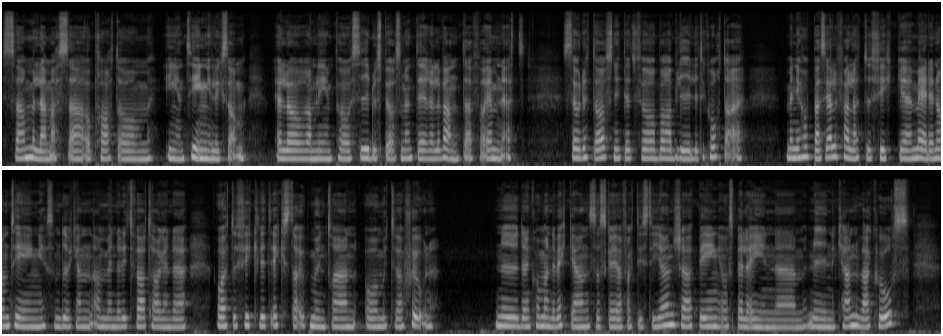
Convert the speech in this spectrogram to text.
svamla massa och prata om ingenting liksom. eller ramla in på sidospår som inte är relevanta för ämnet. Så detta avsnittet får bara bli lite kortare. Men jag hoppas i alla fall att du fick eh, med dig någonting som du kan använda i ditt företagande och att du fick lite extra uppmuntran och motivation. Nu den kommande veckan så ska jag faktiskt till Jönköping och spela in um, min Canva-kurs.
